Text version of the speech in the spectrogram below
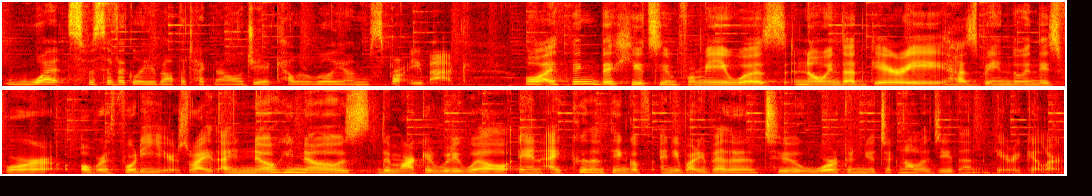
what specifically about the technology at Keller Williams brought you back? Well, I think the huge thing for me was knowing that Gary has been doing this for over 40 years, right? I know he knows the market really well, and I couldn't think of anybody better to work on new technology than Gary Keller.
